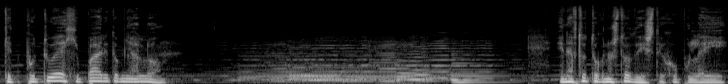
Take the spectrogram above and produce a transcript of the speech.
και που του έχει πάρει το μυαλό. Είναι αυτό το γνωστό δύστιχο που λέει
